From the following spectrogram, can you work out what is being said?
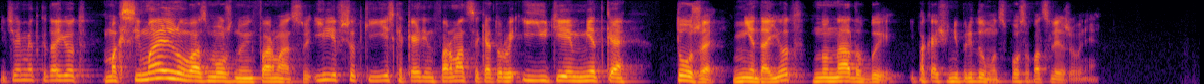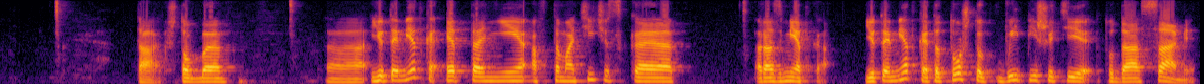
И тебя метка дает максимальную возможную информацию или все-таки есть какая-то информация, которую и UTM-метка тоже не дает, но надо бы, и пока еще не придуман способ отслеживания? Так, чтобы... Э, UTM-метка – это не автоматическая разметка. UTM-метка – это то, что вы пишете туда сами.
